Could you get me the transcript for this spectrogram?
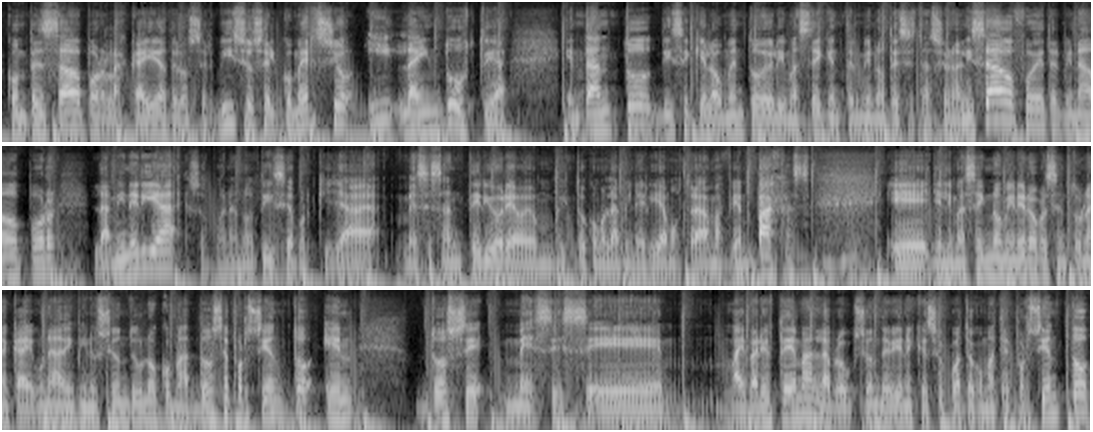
compensado por las caídas de los servicios, el comercio y la industria. En tanto, dice que el aumento del IMASEC en términos desestacionalizados fue determinado por la minería. Eso es buena noticia porque ya meses anteriores habíamos visto cómo la minería mostraba más bien bajas. Eh, y el IMASEC no minero presentó una, una disminución de 1,12% en 12 meses. Eh, hay varios temas, la producción de bienes creció 4,3%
